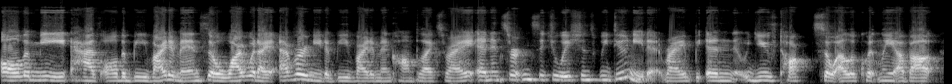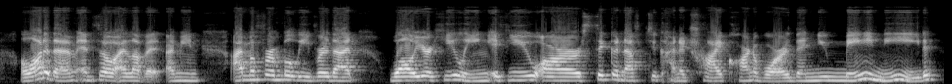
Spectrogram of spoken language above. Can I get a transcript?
all the meat has all the B vitamins. So why would I ever need a B vitamin complex, right? And in certain situations, we do need it, right? And you've talked so eloquently about a lot of them. And so I love it. I mean, I'm a firm believer that while you're healing, if you are sick enough to kind of try carnivore, then you may need,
